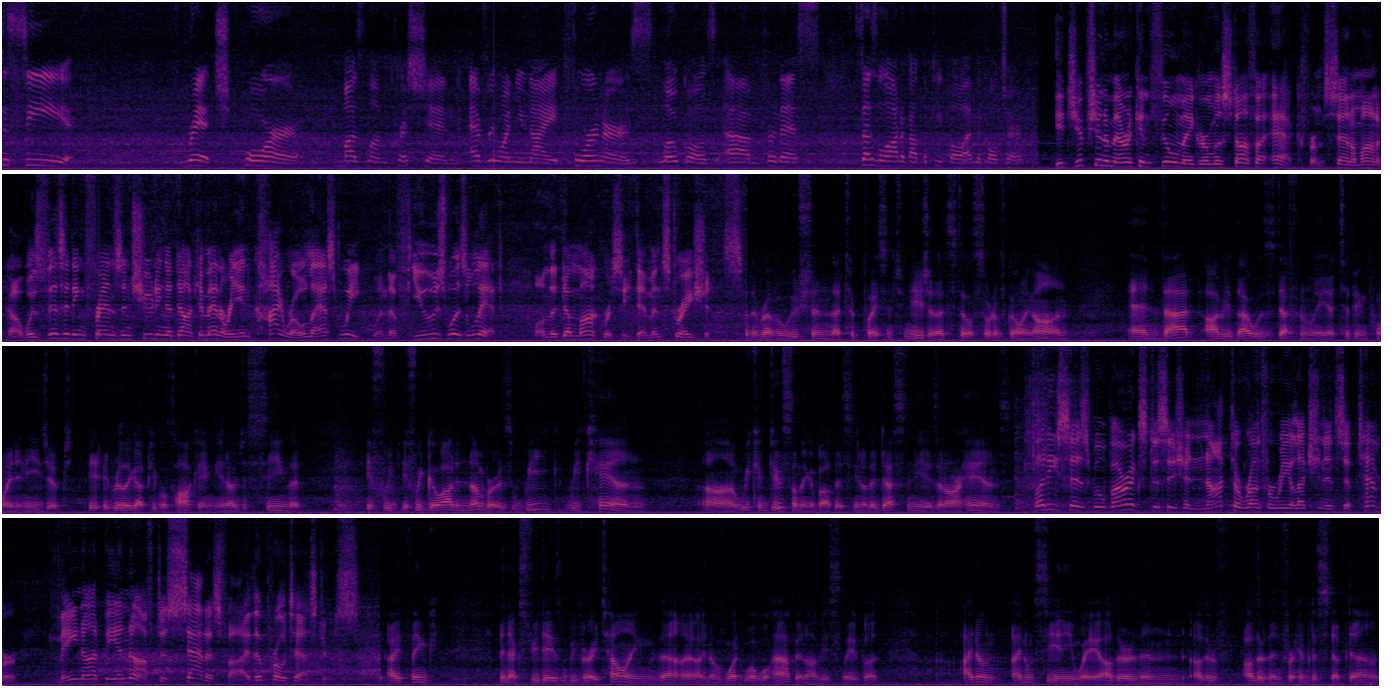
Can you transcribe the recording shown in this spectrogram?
to see rich, poor, Muslim, Christian, everyone unite, foreigners, locals, um, for this says a lot about the people and the culture. Egyptian American filmmaker Mustafa Eck from Santa Monica was visiting friends and shooting a documentary in Cairo last week when the fuse was lit on the democracy demonstrations. The revolution that took place in Tunisia that's still sort of going on. And that, that was definitely a tipping point in Egypt. It, it really got people talking, you know, just seeing that if we, if we go out in numbers, we, we can uh, we can do something about this. You know, the destiny is in our hands. But he says Mubarak's decision not to run for re-election in September may not be enough to satisfy the protesters. I think the next few days will be very telling that I know what, what will happen, obviously, but I don't I don't see any way other than other other than for him to step down.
